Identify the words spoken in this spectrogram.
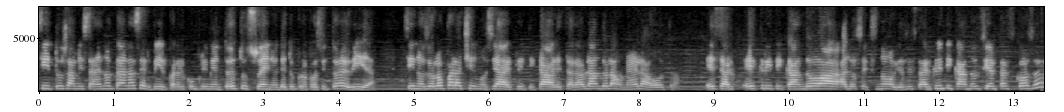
si tus amistades no te van a servir para el cumplimiento de tus sueños, de tu propósito de vida, sino solo para chismosear, criticar, estar hablando la una de la otra, estar eh, criticando a, a los exnovios, estar criticando ciertas cosas,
